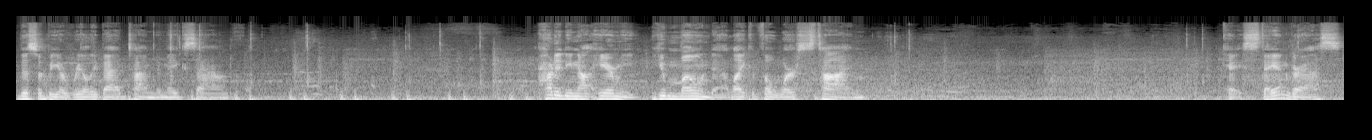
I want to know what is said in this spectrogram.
This would be a really bad time to make sound. How did he not hear me? You moaned at, like, the worst time. Okay, stay in grass.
